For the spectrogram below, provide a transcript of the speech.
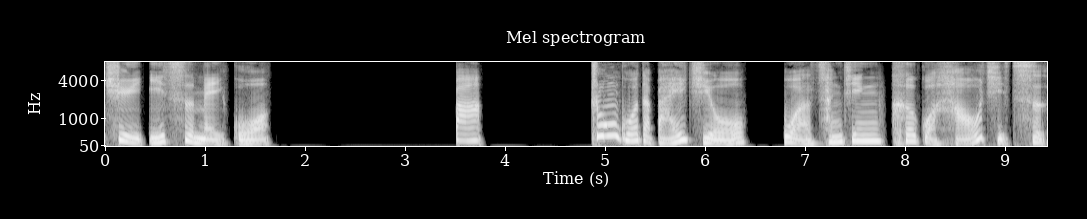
去一次美国。八，中国的白酒。我曾经喝过好几次。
